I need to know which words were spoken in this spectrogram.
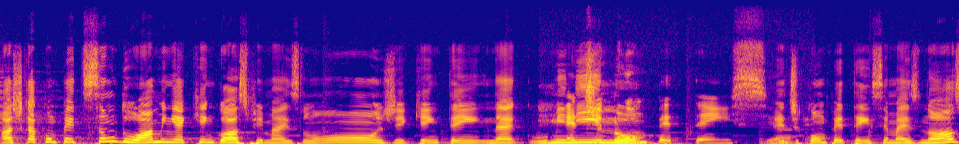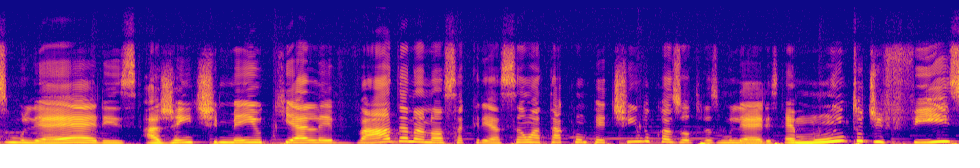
Acho que a competição do homem é quem gospe mais longe, quem tem, né, o é de menino. competência. É de competência, mas nós mulheres, a gente meio que é levada na nossa criação a estar competindo com as outras mulheres. É muito difícil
